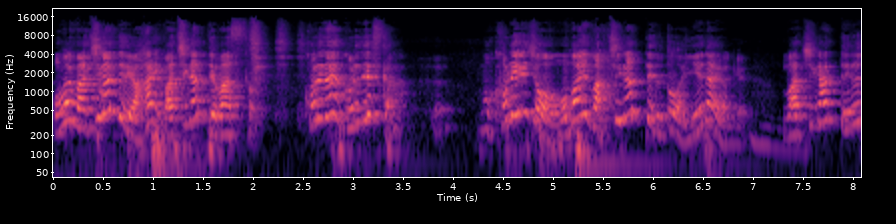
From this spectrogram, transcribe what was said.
お前間違ってるよ。はい間違ってますと。これだこれですから。もうこれ以上お前間違ってるとは言えないわけ。間違ってるっ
